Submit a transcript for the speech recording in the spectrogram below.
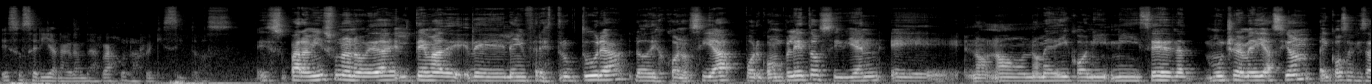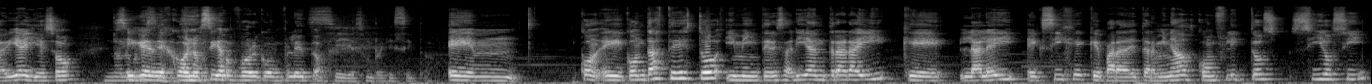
Esos serían a grandes rasgos los requisitos. Es, para mí es una novedad el tema de, la infraestructura, lo desconocía por completo, si bien eh, no, no, no, me dedico ni, ni sé mucho de mediación, hay cosas que sabía y eso sí que desconocía por completo. Sí, es un requisito. Em, eh, contaste esto y me interesaría entrar ahí que la ley exige que para determinados conflictos sí o sí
